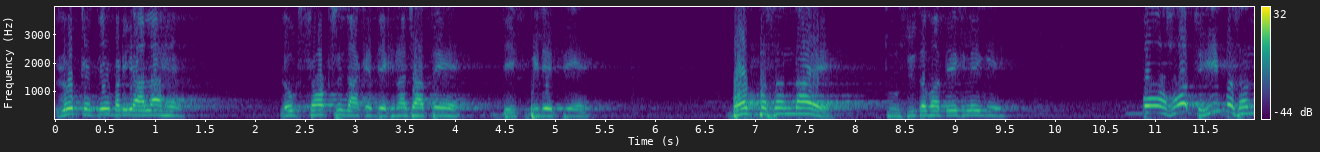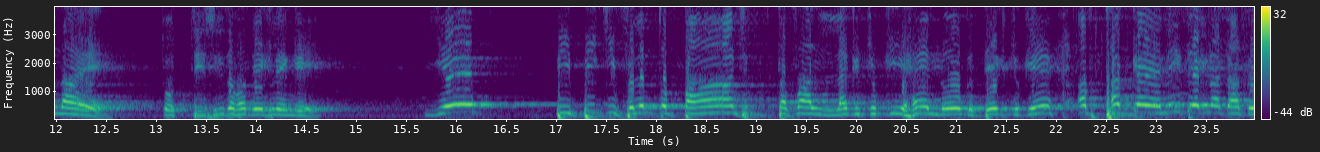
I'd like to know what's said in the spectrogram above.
लोग कहते हैं, बड़ी आला है। लोग शौक से जाके देखना चाहते हैं, देख भी लेते हैं। बहुत पसंद आए। दूसरी दफ़ा देख लेंगे। बहुत ही पसंद आए तो तीसरी दफ़ा देख लेंगे। ये पीपी की फ़िल्म तो पाँच दफ़ा लग चुकी है, लोग देख चुके हैं। अब थक गए, नहीं देखना चाहते।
